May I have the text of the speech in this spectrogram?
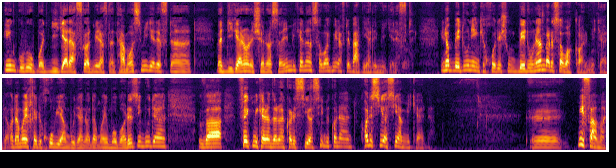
این گروه با دیگر افراد می‌رفتن تماس می‌گرفتن و دیگران شناسایی می‌کردن. ساواک می‌رفته بقیه رو می‌گرفت. اینا بدون اینکه خودشون بدونن برای ساواک کار می‌کردن. آدمای خیلی خوبی هم بودن آدمای مبارزی بودن و فکر می‌کردن دارن کار سیاسی می‌کنن. کار سیاسی هم می‌کردن. می‌فهمن.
